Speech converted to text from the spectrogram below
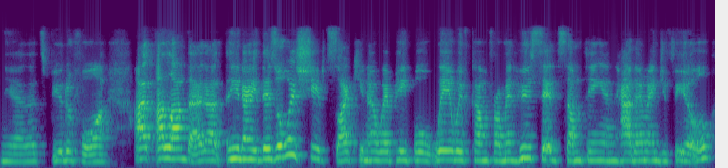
Yeah, that's beautiful. I, I love that. Uh, you know, there's always shifts like, you know, where people, where we've come from and who said something and how they made you feel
